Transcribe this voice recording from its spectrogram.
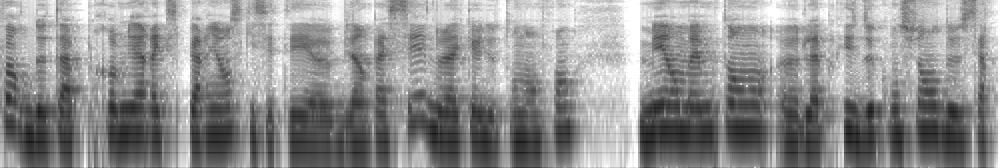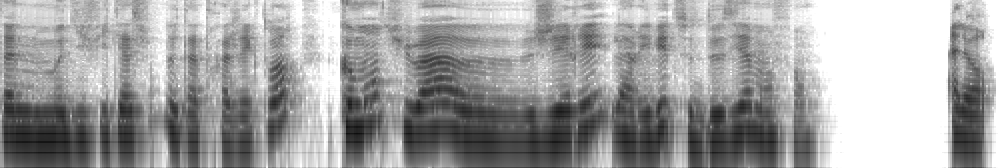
Forte de ta première expérience qui s'était euh, bien passée, de l'accueil de ton enfant, mais en même temps euh, de la prise de conscience de certaines modifications de ta trajectoire, comment tu as géré l'arrivée de ce deuxième enfant? Alors,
